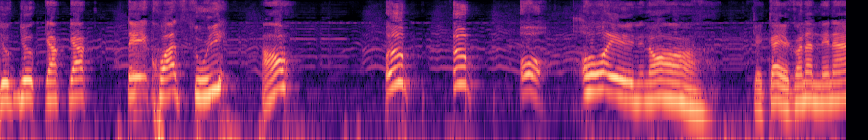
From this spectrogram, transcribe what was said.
ยึกยึกยักยักเตะขวาสุย เอาอึบอึบโอ้โอ้ยเนาะใกล้ๆก็นั่นเนี่ยนะ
